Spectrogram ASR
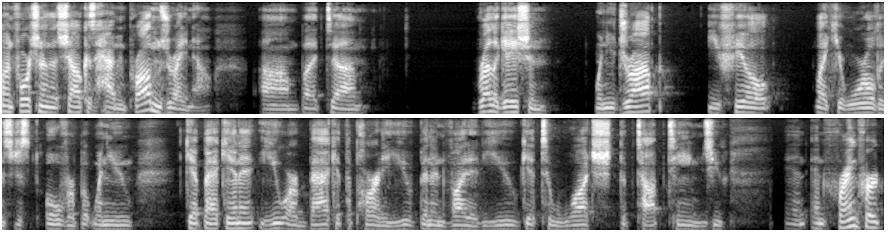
unfortunate that Schalke is having problems right now, um, but um, relegation when you drop, you feel like your world is just over. But when you get back in it, you are back at the party. You've been invited. You get to watch the top teams. You and and Frankfurt,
